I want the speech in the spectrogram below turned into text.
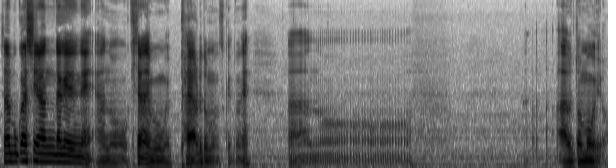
それは僕は知らんだけでねあの汚い部分もいっぱいあると思うんですけどねあのあると思うよ。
